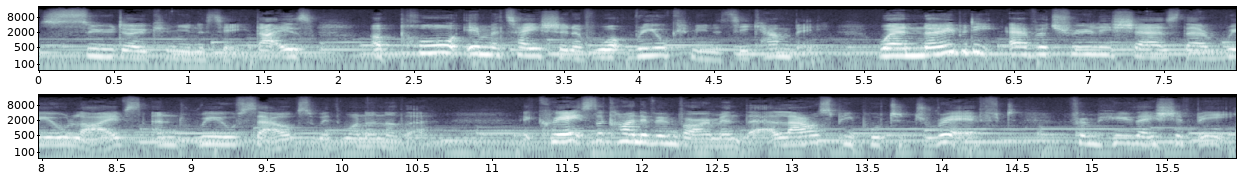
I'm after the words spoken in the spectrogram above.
pseudo community. That is a poor imitation of what real community can be where nobody ever truly shares their real lives and real selves with one another. It creates the kind of environment that allows people to drift from who they should be.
